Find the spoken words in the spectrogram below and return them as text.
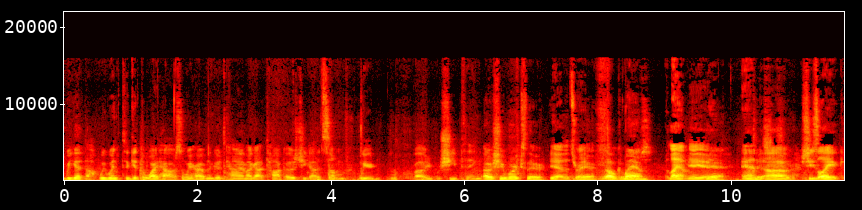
we get the we went to get the White House and we were having a good time. I got tacos. She got some weird uh, sheep thing. Oh, she works there. Yeah, that's right. Yeah. Oh, lamb. Lamb. Yeah, yeah. Yeah. And uh, she's like,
